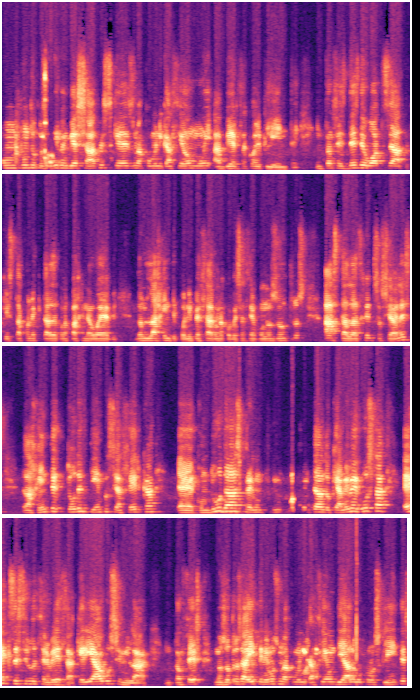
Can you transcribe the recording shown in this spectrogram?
un punto positivo en WhatsApp es que es una comunicación muy abierta con el cliente. Entonces, desde WhatsApp, que está conectado con la página web, donde la gente puede empezar una conversación con nosotros, hasta las redes sociales, la gente todo el tiempo se acerca eh, con dudas, preguntando que a mí me gusta X estilo de cerveza, quería algo similar. Entonces, nosotros ahí tenemos una comunicación, un diálogo con los clientes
